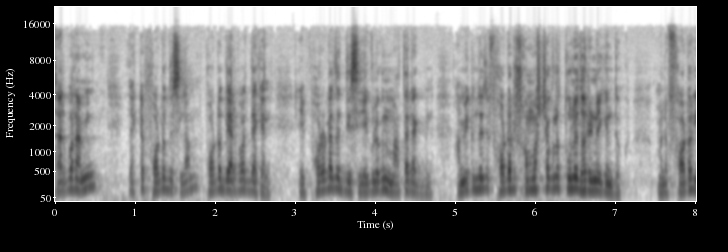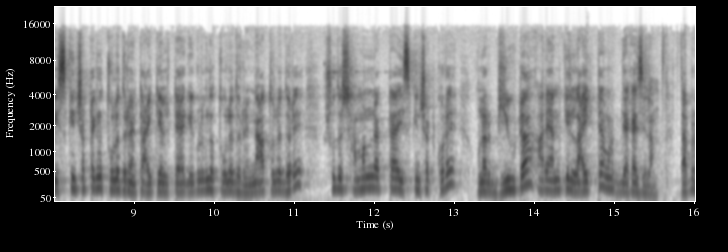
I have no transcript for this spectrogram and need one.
তারপর আমি একটা ফটো দিছিলাম। ফটো দেওয়ার পর দেখেন, এই ফটোটা যে দিছি, এগুলো কিন্তু মাথায় রাখবেন। আমি কিন্তু যে ফটোর সমস্যাগুলো তুলে ধরি ধরিনি কিন্তু। মানে ফটোর স্ক্রিনশটটা কিন্তু তুলে ধরে টাইটেল ট্যাগ এগুলো কিন্তু তুলে ধরে না তুলে ধরে শুধু সামান্য একটা স্ক্রিনশট করে ওনার ভিউটা আর এমনকি লাইকটা আমরা দেখাইছিলাম। তারপর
